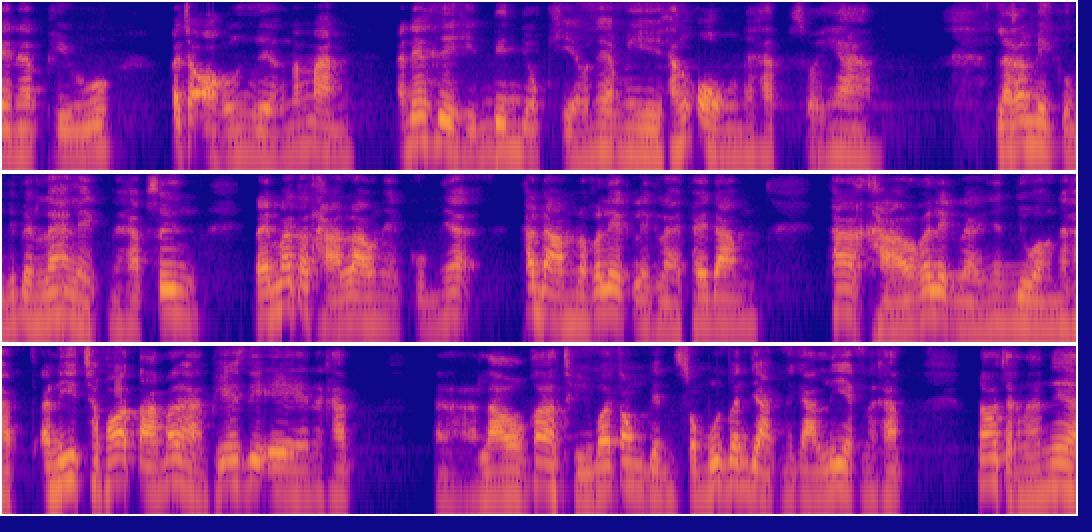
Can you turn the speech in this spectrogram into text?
นนะครับผิวก็จะออกเหลืองๆน้ำมัน อันนี้คือหินดินหยกเขียวเนี่ยมีทั้งองค์นะครับสวยงาม แล้วก็มีกลุ่มที่เป็นแร่เหล็กนะครับ ซึ่งในมาตรฐานเราเนี่ยกลุ่มเนี้ยถ้าดำเราก็เรียกเหล็กไหลไพดำถ้าขาวเราก็เรียกเหล็กไหลยันยวงนะครับ อันนี้เฉพาะตามมาตรฐาน PSDA นะครับ เราก็ถือว่าต้องเป็นสมมุติบัญญัติในการเรียกนะครับ นอกจากนั้นเนี่ย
